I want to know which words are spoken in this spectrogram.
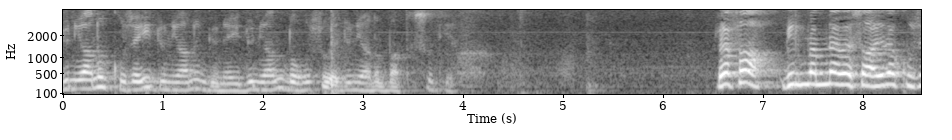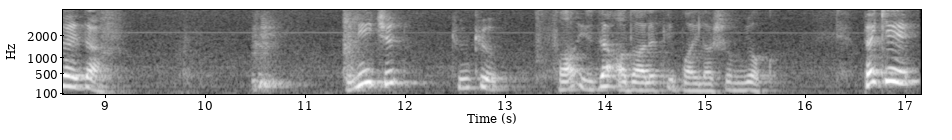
Dünyanın kuzeyi, dünyanın güneyi, dünyanın doğusu ve dünyanın batısı diye. Refah bilmem ne vesaire kuzeyde. E niçin? Çünkü faizde adaletli paylaşım yok. Peki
